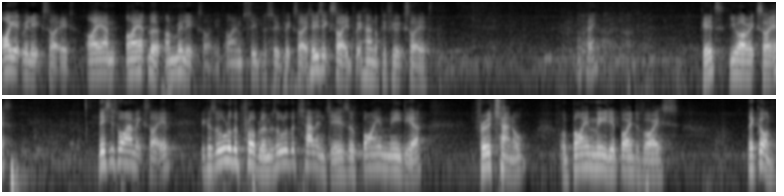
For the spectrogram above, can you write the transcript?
I get really excited. I am, I am, look, I'm really excited. I am super, super excited. Who's excited? Put your hand up if you're excited. Okay. Good, you are excited. This is why I'm excited, because all of the problems, all of the challenges of buying media through a channel or buying media by device, they're gone.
